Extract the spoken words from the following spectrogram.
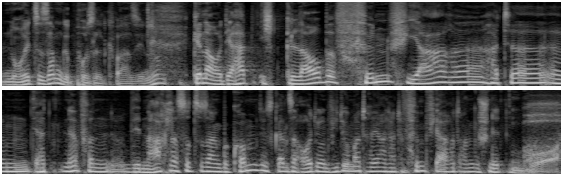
neu zusammengepuzzelt quasi. Ne? Genau, der hat, ich glaube, fünf Jahre hat er, ähm, der hat ne, von den Nachlass sozusagen bekommen, das ganze Audio- und Videomaterial, hat er fünf Jahre dran geschnitten. Boah.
